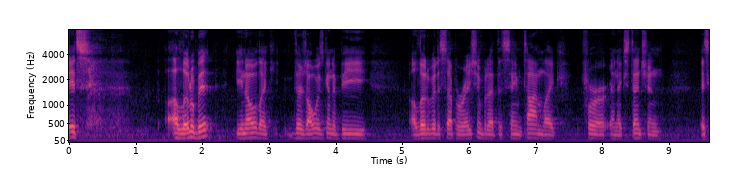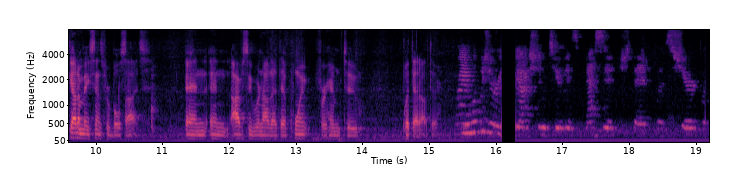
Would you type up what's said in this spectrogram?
It's a little bit, you know, like there's always going to be a little bit of separation, but at the same time, like for an extension, it's got to make sense for both sides. And and obviously, we're not at that point for him to put that out there. Ryan, what was your reaction to his message that was shared with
